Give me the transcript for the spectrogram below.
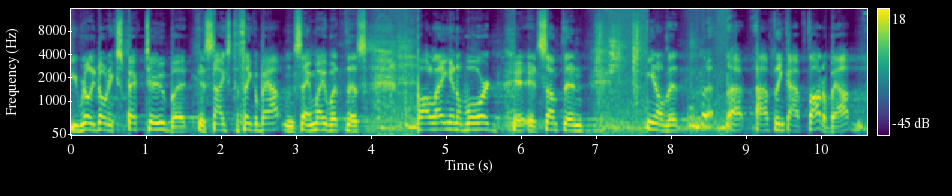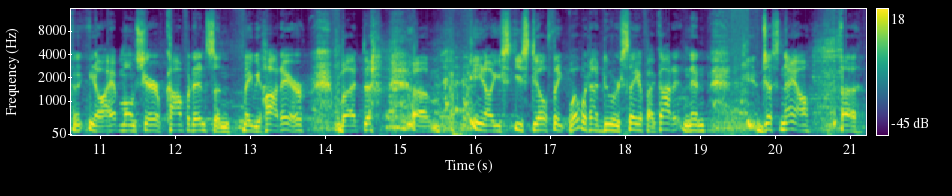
you really don't expect to, but it's nice to think about. And same way with this Paul Langen Award, it, it's something you know, that I, I, think I've thought about. You know, I have my own share of confidence and maybe hot air, but, uh, um, you know, you, you still think, what would I do or say if I got it? And then just now, uh,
